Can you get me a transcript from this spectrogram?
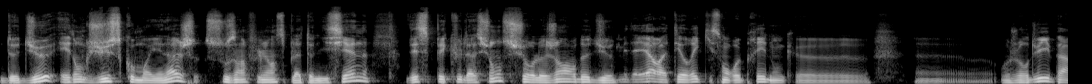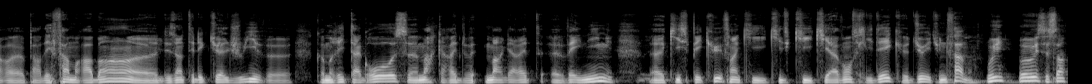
de Dieu, et donc jusqu'au Moyen Âge, sous influence platonicienne, des spéculations sur le genre de Dieu. Mais d'ailleurs, théoriques qui sont repris donc euh, aujourd'hui par euh, par des femmes rabbins, euh, des intellectuels juives euh, comme Rita Gross, euh, Margaret Margaret euh, Weining, euh, qui spéculent, enfin qui qui qui, qui avancent l'idée que Dieu est une femme. Oui, oui, oui, c'est ça.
